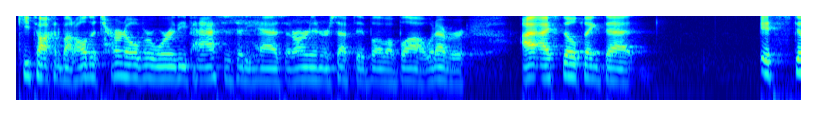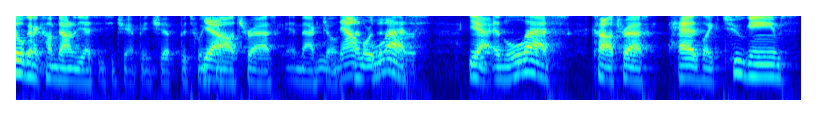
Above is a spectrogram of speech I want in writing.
keep talking about all the turnover worthy passes that he has that aren't intercepted, blah, blah, blah, whatever. I, I still think that it's still going to come down to the SEC championship between Yeah. Kyle Trask and Mac Jones. Now more than unless, yeah, unless Kyle Trask has like two games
